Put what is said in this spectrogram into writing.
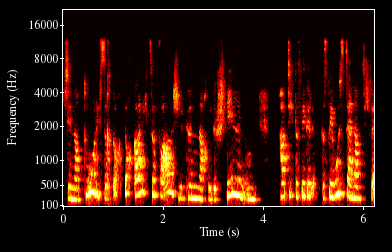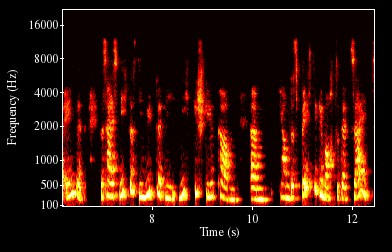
diese Natur ist doch, doch, doch gar nicht so falsch, wir können auch wieder stillen und hat sich das wieder, das Bewusstsein hat sich verändert. Das heißt nicht, dass die Mütter, die nicht gestillt haben, ähm, die haben das Beste gemacht zu der Zeit,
